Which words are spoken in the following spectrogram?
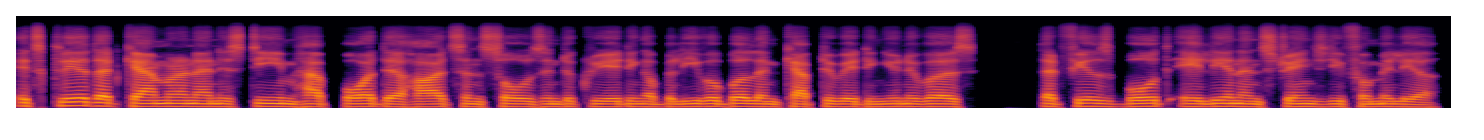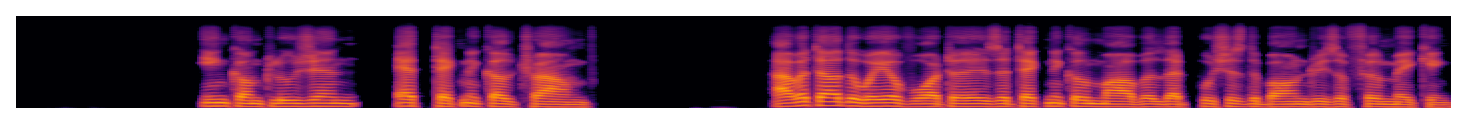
It's clear that Cameron and his team have poured their hearts and souls into creating a believable and captivating universe that feels both alien and strangely familiar. In conclusion, et technical triumph. Avatar The Way of Water is a technical marvel that pushes the boundaries of filmmaking.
